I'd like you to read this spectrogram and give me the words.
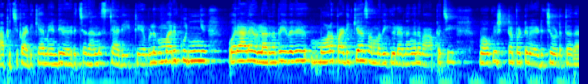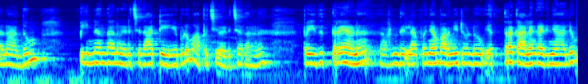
വാപ്പച്ചി പഠിക്കാൻ വേണ്ടി മേടിച്ചതാണ് സ്റ്റഡി ടേബിൾ ഇവന്മാർ കുഞ്ഞ് ഒരാളെ ഉള്ളായിരുന്നു. അപ്പോൾ ഇവർ മോളെ പഠിക്കാൻ സമ്മതിക്കില്ലായിരുന്നു അങ്ങനെ വാപ്പച്ചി മോൾക്ക് ഇഷ്ടപ്പെട്ട് മേടിച്ചു കൊടുത്തതാണ് അതും. പിന്നെന്താണ് മേടിച്ചത്? ആ ടേബിളും വാപ്പച്ചി മേടിച്ചതാണ്. അപ്പോൾ ഇത് ഇത്രയാണ്. അഹമ്മദില്ല അപ്പോൾ ഞാൻ പറഞ്ഞിട്ടുണ്ട് എത്ര കാലം കഴിഞ്ഞാലും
